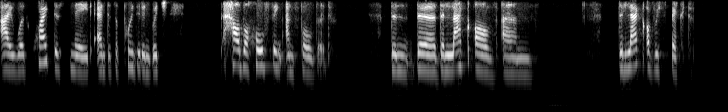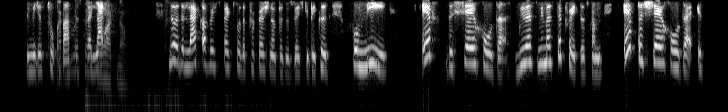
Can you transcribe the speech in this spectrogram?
I was quite dismayed and disappointed in which how the whole thing unfolded. The the the lack of um, the lack of respect. Let me just talk lack about this. The lack, what? No, the lack of respect for the profession of business rescue. Because for me, if the shareholder, we must, we must separate this from, if the shareholder is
